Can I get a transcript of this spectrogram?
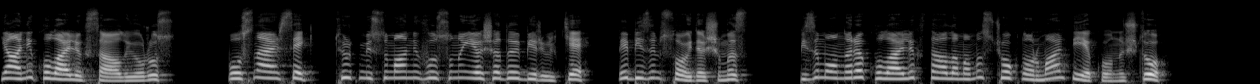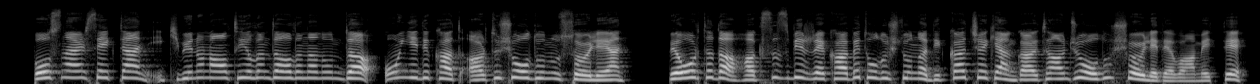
Yani kolaylık sağlıyoruz. Bosna Hersek, Türk Müslüman nüfusunun yaşadığı bir ülke ve bizim soydaşımız. Bizim onlara kolaylık sağlamamız çok normal diye konuştu. Bosna Hersek'ten 2016 yılında alınan unda 17 kat artış olduğunu söyleyen ve ortada haksız bir rekabet oluştuğuna dikkat çeken Gaytancıoğlu şöyle devam etti.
